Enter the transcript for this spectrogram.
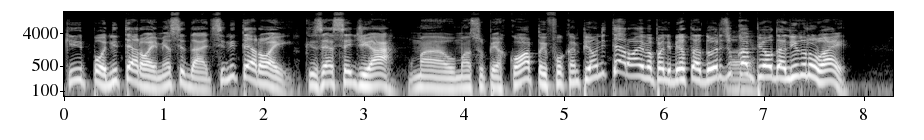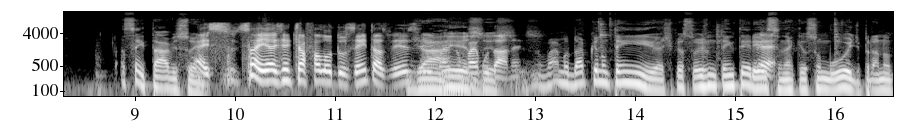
que, pô, Niterói, minha cidade, se Niterói quiser sediar uma, uma Supercopa e for campeão, Niterói vai pra Libertadores vai. e o campeão da Liga não vai. Aceitável isso aí. É, isso, isso, aí a gente já falou 200 vezes já, e vai, isso, não vai mudar, isso, né? Não vai mudar porque não tem, as pessoas não têm interesse, é. né, que isso mude para não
